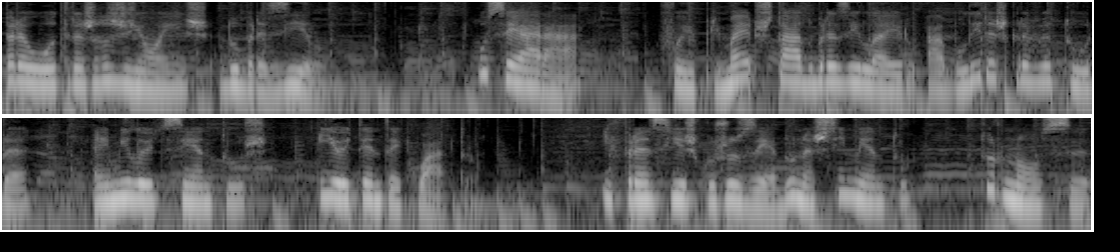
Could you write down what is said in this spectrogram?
para outras regiões do Brasil. O Ceará foi o primeiro Estado brasileiro a abolir a escravatura em 1884. E Francisco José do Nascimento tornou-se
